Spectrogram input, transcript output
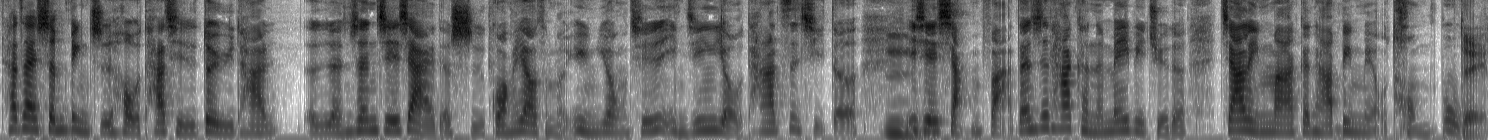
他在生病之后，他其实对于他人生接下来的时光要怎么运用，其实已经有他自己的一些想法，但是他可能 maybe 觉得嘉玲妈跟他并没有同步，对。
